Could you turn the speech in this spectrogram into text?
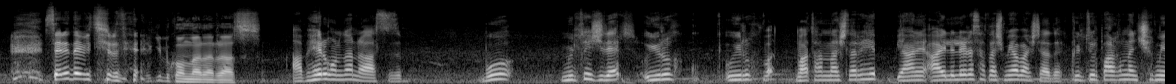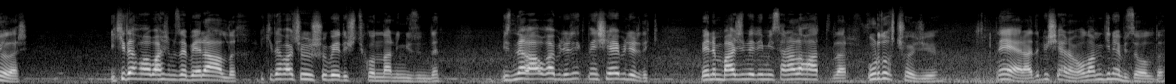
Seni de bitirdi. Ne gibi konulardan rahatsızsın? Abi her konudan rahatsızım. Bu mülteciler, uyruk uyruk va- vatandaşları hep yani ailelere sataşmaya başladı. Kültür parkından çıkmıyorlar. İki defa başımıza bela aldık. İki defa çocuk şubeye düştük onların yüzünden. Biz ne kavga bilirdik ne şey bilirdik. Benim bacım dediğim insana laf attılar. Vurduk çocuğu. Ne yaradı bir şey yaramadı. Olan yine bize oldu.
